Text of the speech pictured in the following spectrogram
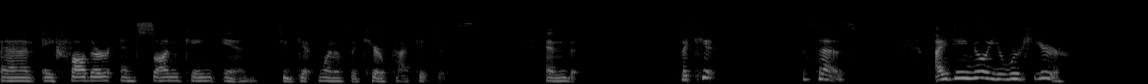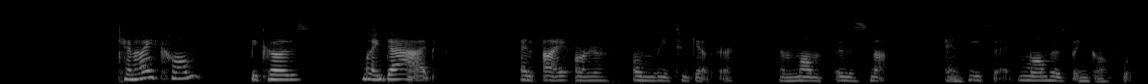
and a father and son came in to get one of the care packages. And the kid says, I didn't know you were here. Can I come? Because my dad and I are only together, and mom is not. And he said, Mom has been gone for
